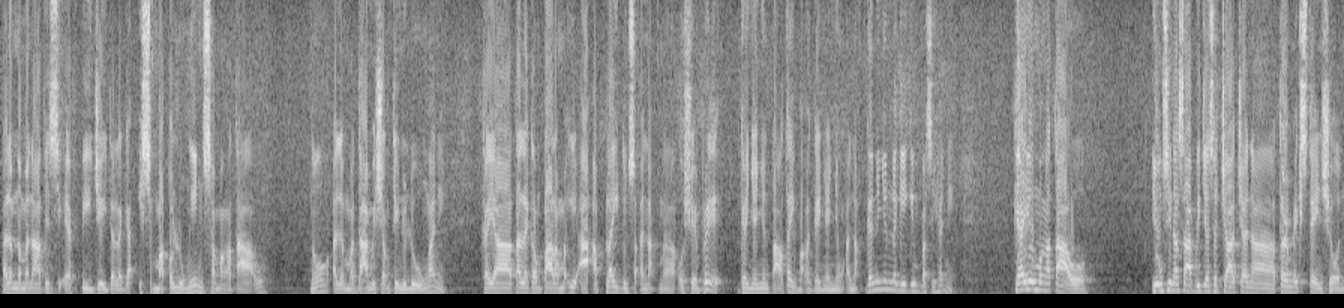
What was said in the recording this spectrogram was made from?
Alam naman natin si FPJ talaga is matulungin sa mga tao. No? Alam madami siyang tinulungan eh. Kaya talagang parang mai-apply dun sa anak na, o oh, syempre, ganyan yung tatay, baka ganyan yung anak. Ganun yung nagiging basihan eh. Kaya yung mga tao, yung sinasabi dyan sa chacha na term extension,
